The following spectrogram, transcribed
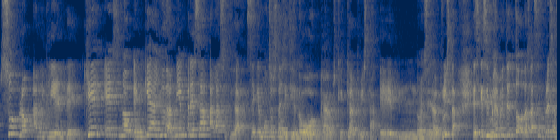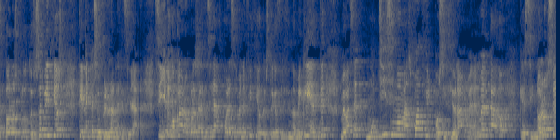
suplo a mi cliente? ¿Qué es lo, en qué ayuda mi empresa a la sociedad? Sé que muchos estáis diciendo, oh, claro, es que qué altruista. Eh, no es ser altruista, es que simplemente todas las empresas, todos los productos o servicios tienen que suplir una necesidad. Si yo tengo claro cuál es la necesidad, cuál es el beneficio que estoy ofreciendo a mi cliente, me va a ser muchísimo más fácil posicionarme en el mercado que si no lo sé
